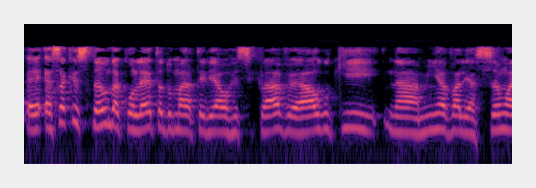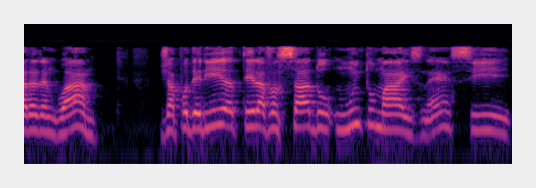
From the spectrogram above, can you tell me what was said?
É, essa questão da coleta do material reciclável é algo que, na minha avaliação, Araranguá já poderia ter avançado muito mais, né? Se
